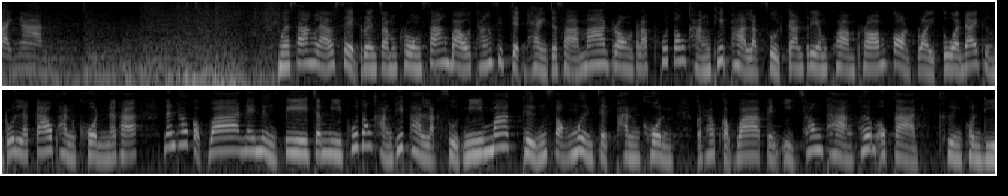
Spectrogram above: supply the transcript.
รายงาน เมื่อสร้างแล้วเสร็จเรือนจำโครงสร้างเบาทั้ง 17 แห่งจะสามารถรองรับผู้ต้องขังที่ผ่านหลักสูตรการเตรียมความพร้อมก่อนปล่อยตัวได้ถึงรุ่นละ 9,000 คนนะคะ นั่นเท่ากับว่าใน 1 ปีจะมีผู้ต้องขังที่ผ่านหลักสูตรนี้มากถึง 27,000 คน ก็เท่ากับว่าเป็นอีกช่องทางเพิ่มโอกาส คืนคนดี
